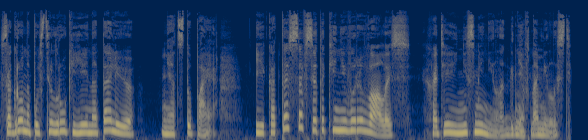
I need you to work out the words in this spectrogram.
Сагрон опустил руки ей на талию, не отступая — и Катесса все таки не вырывалась, хотя и не сменила гнев на милость.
